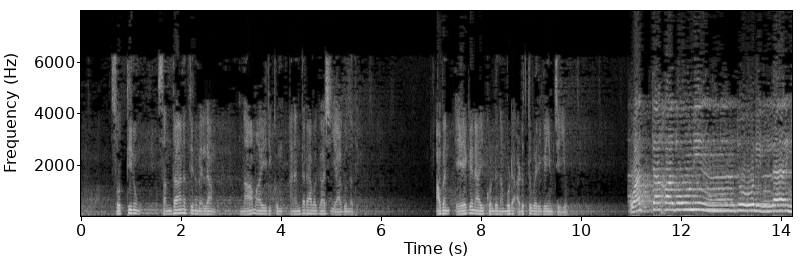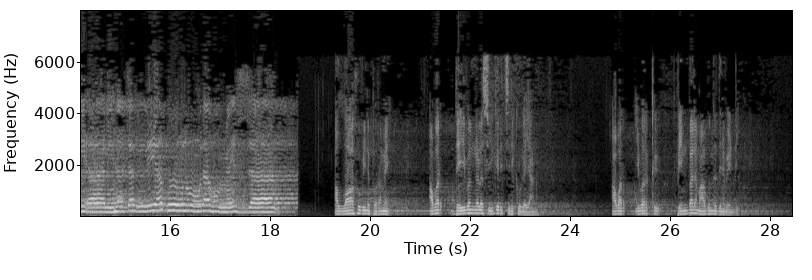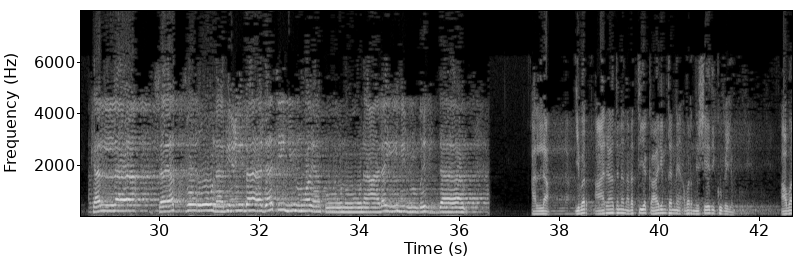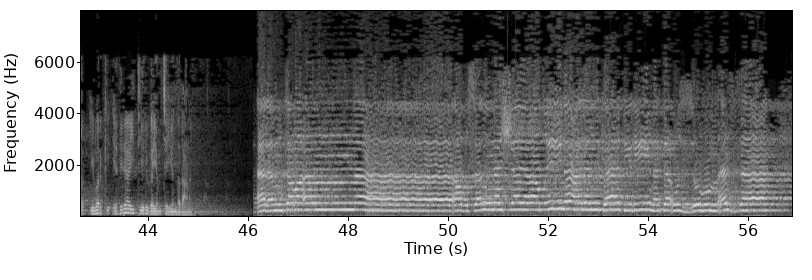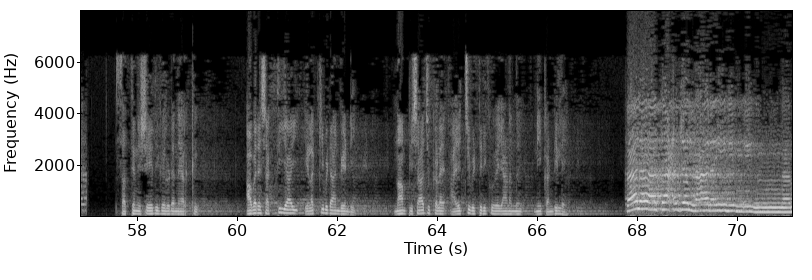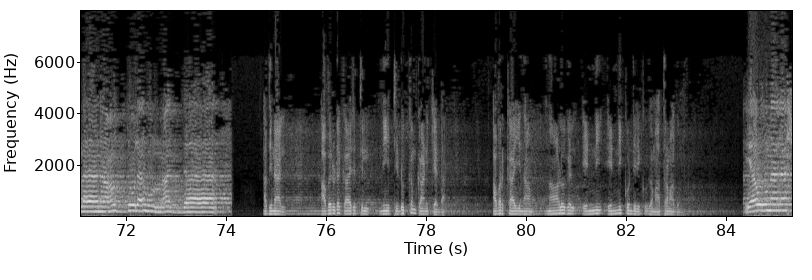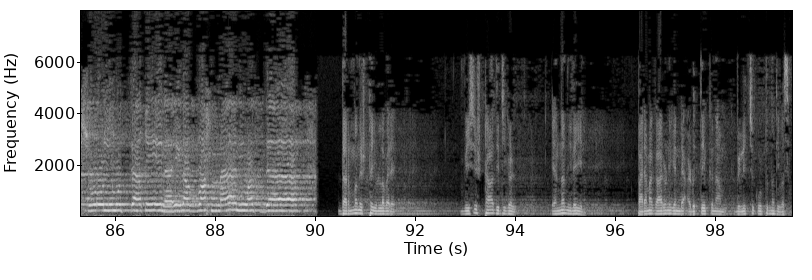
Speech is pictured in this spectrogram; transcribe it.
സ്വത്തിനും സന്താനത്തിനുമെല്ലാം നാമായിരിക്കും അനന്തരാവകാശിയാകുന്നത്. അവൻ ഏകനായിക്കൊണ്ട് നമ്മുടെ അടുത്തു വരികയും ചെയ്യും. അള്ളാഹുവിന് പുറമെ അവർ ദൈവങ്ങളെ സ്വീകരിച്ചിരിക്കുകയാണ്. അവർ ഇവർക്ക് പിൻബലമാകുന്നതിനു വേണ്ടി. അല്ല ഇവർ ആരാധന നടത്തിയ കാര്യം തന്നെ അവർ നിഷേധിക്കുകയും അവർ ഇവർക്ക് എതിരായി തീരുകയും ചെയ്യുന്നതാണ്. അലം സത്യനിഷേധികളുടെ നേർക്ക് അവരെ ശക്തിയായി ഇളക്കിവിടാൻ വേണ്ടി നാം പിശാചുക്കളെ അയച്ചുവിട്ടിരിക്കുകയാണെന്ന് നീ കണ്ടില്ലേ? അതിനാൽ അവരുടെ കാര്യത്തിൽ നീ തിടുക്കം കാണിക്കേണ്ട. അവർക്കായി നാം നാളുകൾ എണ്ണി എണ്ണിക്കൊണ്ടിരിക്കുക മാത്രമാകുന്നു. ധർമ്മനിഷ്ഠയുള്ളവരെ വിശിഷ്ടാതിഥികൾ എന്ന നിലയിൽ പരമകാരുണികന്റെ അടുത്തേക്ക് നാം വിളിച്ചു കൂട്ടുന്ന ദിവസം.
